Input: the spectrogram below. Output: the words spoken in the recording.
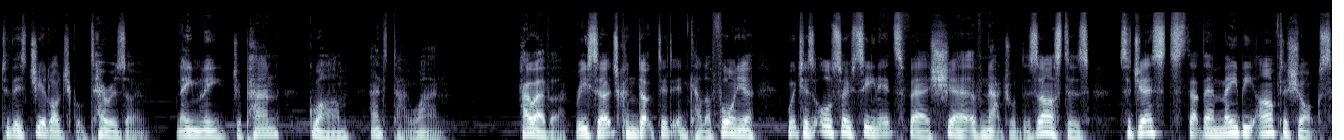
to this geological terror zone, namely Japan, Guam, and Taiwan. However, research conducted in California, which has also seen its fair share of natural disasters, suggests that there may be aftershocks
